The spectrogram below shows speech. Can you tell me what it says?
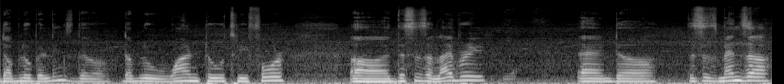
W buildings, the W1, 2, 3, 4. Uh, this is a library. And uh, this is Mensa,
